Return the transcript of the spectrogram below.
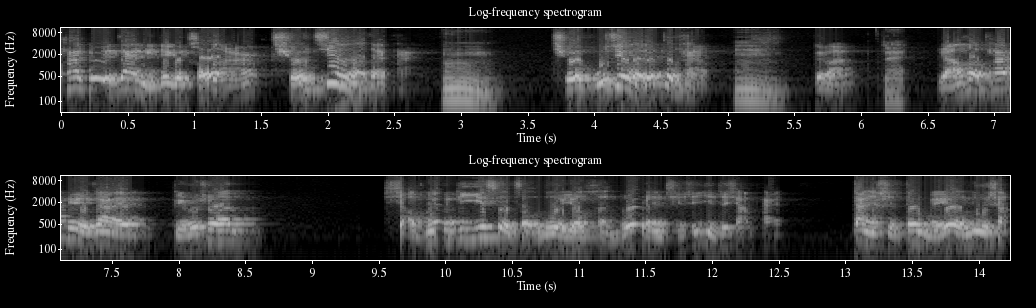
他可以在你这个投篮球进了再拍，嗯球不进我就不拍了，嗯，对吧？对，然后他可以在比如说小朋友第一次走路，有很多人其实一直想拍，但是都没有录上，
